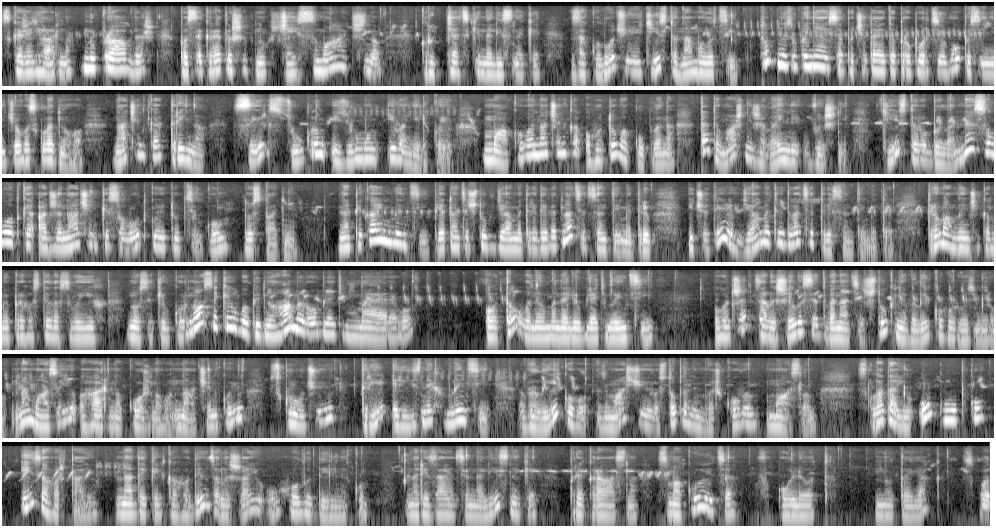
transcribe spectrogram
Скажіть гарно, ну правда ж, по секрету шепну, ще й смачно. Крутяцькі налісники заколочую тісто на молоці. Тут не зупиняюся, почитайте пропорції в описі, нічого складного. Начинка трійна. Сир з цукром, ізюмом і ванількою. Макова начинка готова куплена та домашні желейні вишні. Тісто робила не солодке, адже начинки солодкої тут цілком достатньо. Напікаю млинці 15 штук в діаметрі 19 см і 4 в діаметрі 23 см. Трьома млинчиками пригостила своїх носиків-курносиків, бо під ногами роблять мерево. Ото вони в мене люблять млинці. Отже, залишилося 12 штук невеликого розміру. Намазую гарно кожного начинкою, скручую три різних млинці. Великого змащую розтопленим вершковим маслом. Складаю у кубку і загортаю. На декілька годин залишаю у холодильнику. Нарізаються налісники прекрасно, смакуються в ольот. Ну та як?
